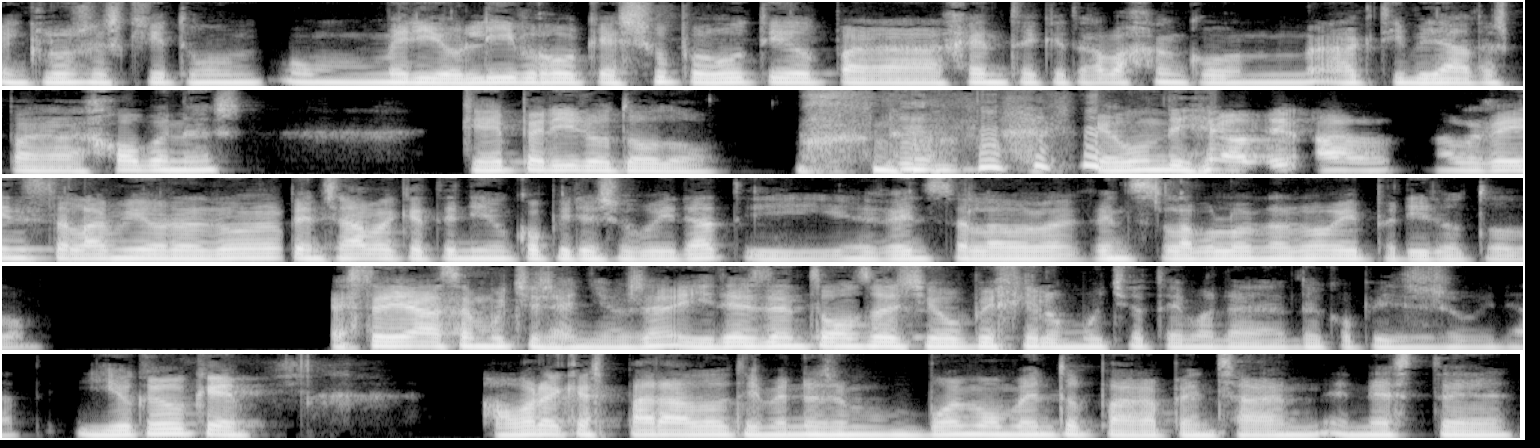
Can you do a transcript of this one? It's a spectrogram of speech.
incluso he escrito un, medio libro que es súper útil para gente que trabaja con actividades para jóvenes, que he perdido todo. Que un día al, reinstalar mi ordenador pensaba que tenía un copia de seguridad y reinstallaba, reinstallaba el ordenador y perdido todo. Este ya hace muchos años, ¿eh? y desde entonces yo vigilo mucho el tema de, de copias de seguridad. Y yo creo que ahora que has parado, también es un buen momento para pensar en, este,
